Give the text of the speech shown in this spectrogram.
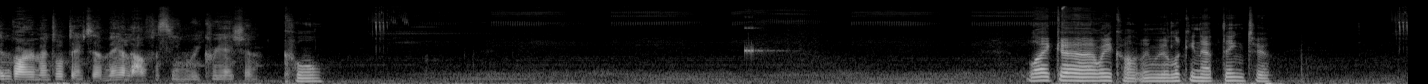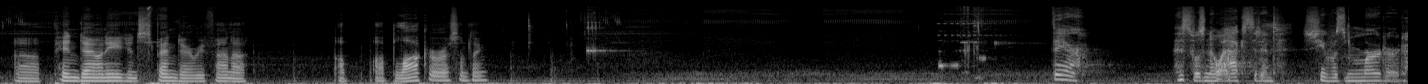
environmental data may allow for scene recreation. Cool. Like, uh, what do you call it? When we were looking that thing to uh, pin down Agent Spender, we found a, a, a blocker or something. There. This was no accident. She was murdered.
